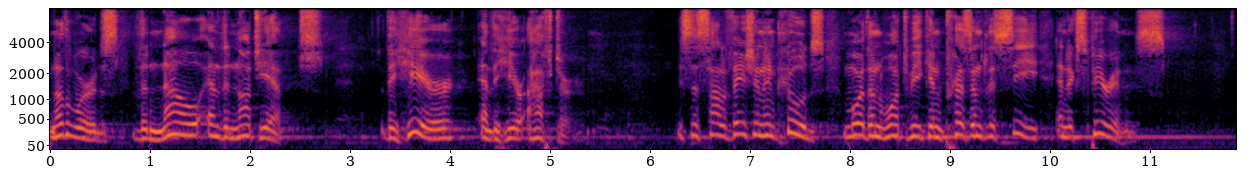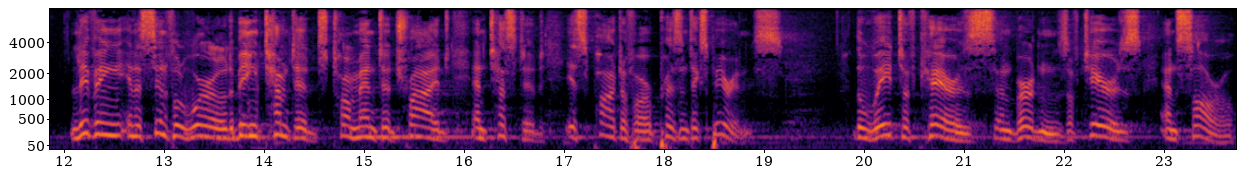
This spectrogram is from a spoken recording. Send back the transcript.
In other words, the now and the not yet, the here and the hereafter. You see, salvation includes more than what we can presently see and experience. Living in a sinful world, being tempted, tormented, tried, and tested is part of our present experience the weight of cares and burdens, of tears and sorrow,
